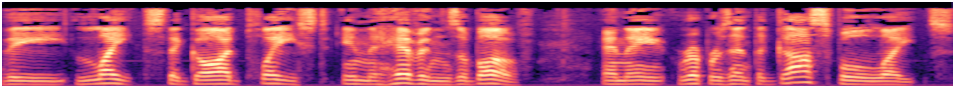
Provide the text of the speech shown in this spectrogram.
the lights that God placed in the heavens above and they represent the gospel lights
